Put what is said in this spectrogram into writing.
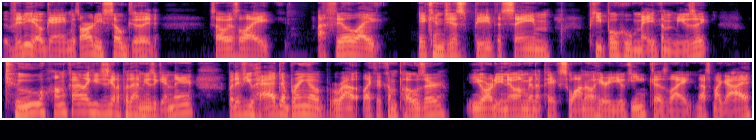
video game is already so good. So it's like I feel like it can just be the same people who made the music to Honkai. Like you just gotta put that music in there. But if you had to bring a route like a composer, you already know I'm gonna pick Sawano Hiroyuki because like that's my guy.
